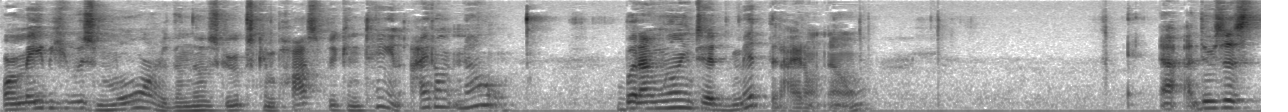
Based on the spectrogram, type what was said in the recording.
or maybe he was more than those groups can possibly contain. I don't know. But I'm willing to admit that I don't know. Uh, there's this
